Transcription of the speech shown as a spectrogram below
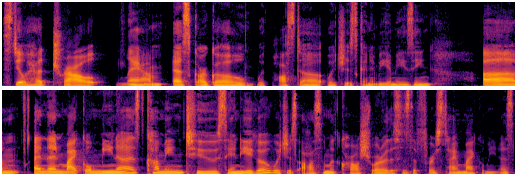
steelhead trout, lamb, escargot with pasta, which is going to be amazing. Um, and then Michael Mina is coming to San Diego, which is awesome with Carl Schroeder. This is the first time Michael Mina is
